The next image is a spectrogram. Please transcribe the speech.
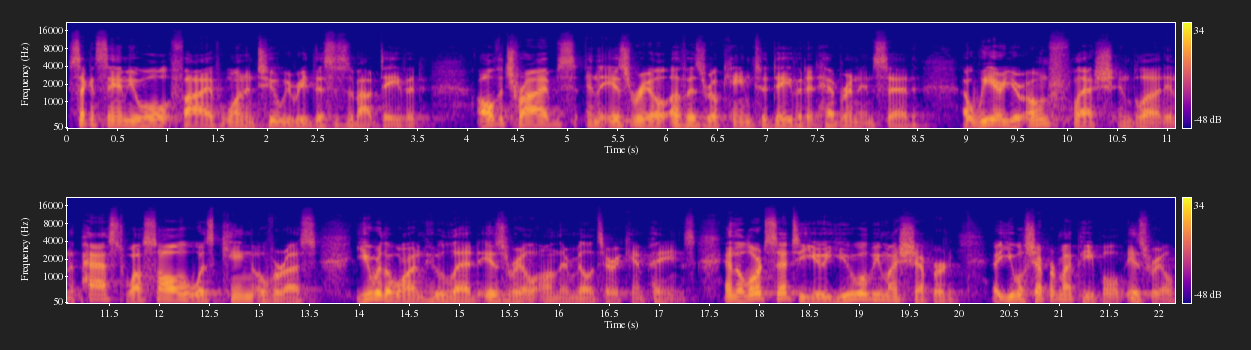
2 Samuel 5 1 and 2, we read this, this is about David. All the tribes and the Israel of Israel came to David at Hebron and said, uh, We are your own flesh and blood. In the past, while Saul was king over us, you were the one who led Israel on their military campaigns. And the Lord said to you, You will be my shepherd, uh, you will shepherd my people, Israel,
